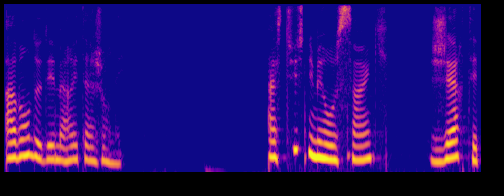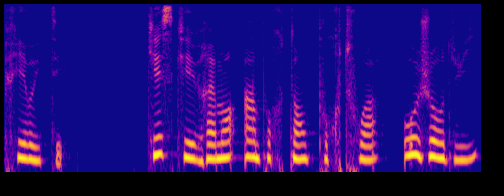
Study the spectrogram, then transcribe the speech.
avant de démarrer ta journée. Astuce numéro 5, gère tes priorités. Qu'est-ce qui est vraiment important pour toi aujourd'hui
